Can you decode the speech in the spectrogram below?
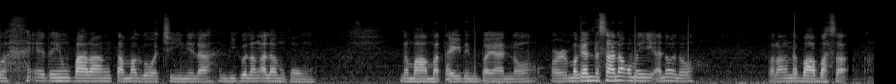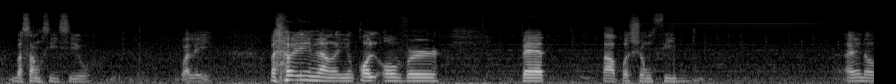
ito yung parang Tamagotchi nila. Hindi ko lang alam kung namamatay din pa yan, no? Or maganda sana kung may ano, no? Parang nababasa, basang sisiw. Walay. Pero yun lang, yung call over pet, tapos yung feed. Ayun, no?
